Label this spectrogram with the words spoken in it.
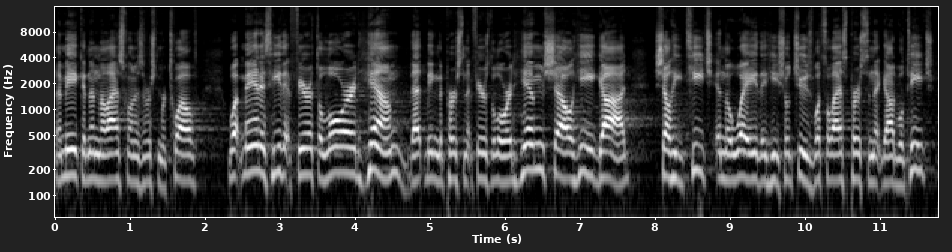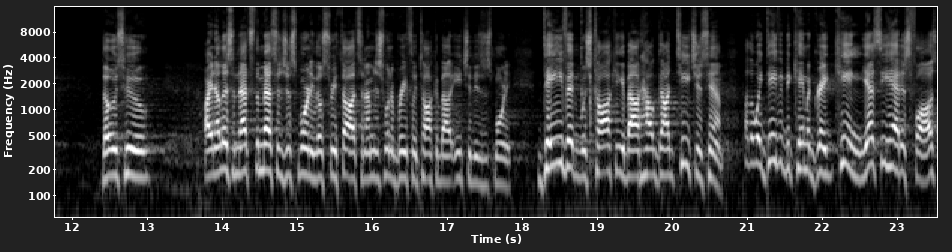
The meek. And then the last one is verse number 12. What man is he that feareth the Lord? Him, that being the person that fears the Lord, him shall he, God, shall he teach in the way that he shall choose. What's the last person that God will teach? Those who. All right, now listen, that's the message this morning, those three thoughts, and I'm just going to briefly talk about each of these this morning. David was talking about how God teaches him. By the way, David became a great king. Yes, he had his flaws,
